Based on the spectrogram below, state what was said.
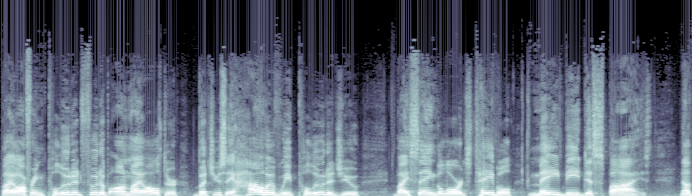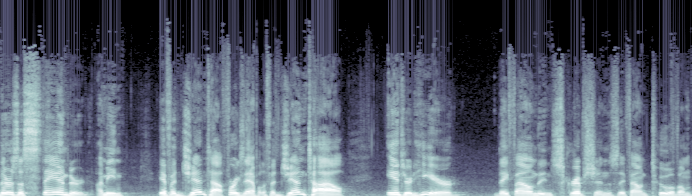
By offering polluted food upon my altar, but you say, How have we polluted you? By saying the Lord's table may be despised. Now, there's a standard. I mean, if a Gentile, for example, if a Gentile entered here, they found the inscriptions, they found two of them,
